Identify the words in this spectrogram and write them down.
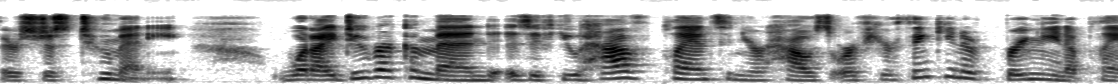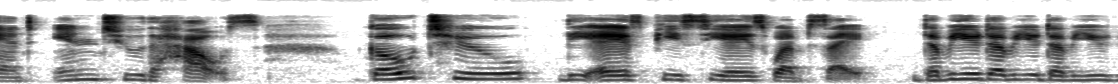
There's just too many what I do recommend is if you have plants in your house or if you're thinking of bringing a plant into the house, go to the ASPCA's website, www.aspca.org.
